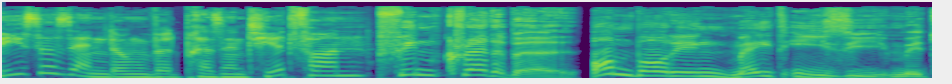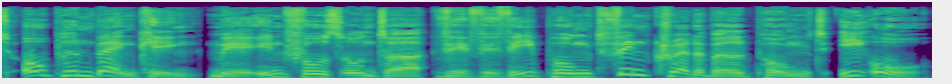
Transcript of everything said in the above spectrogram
Diese Sendung wird präsentiert von FinCredible. Onboarding made easy mit Open Banking. Mehr Infos unter www.fincredible.io.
